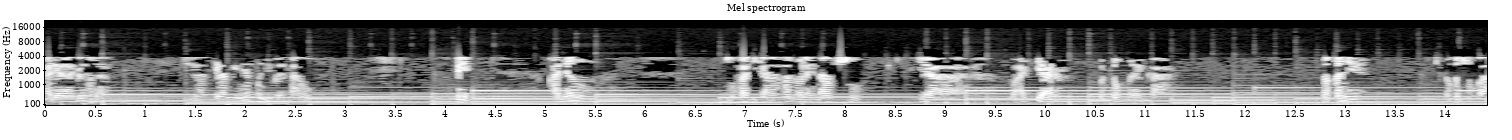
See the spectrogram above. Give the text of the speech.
adalah dosa. Si laki-lakinya pun juga tahu. Tapi kadang suka dikalahkan oleh nafsu. Ya wajar untuk mereka. Makanya aku suka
